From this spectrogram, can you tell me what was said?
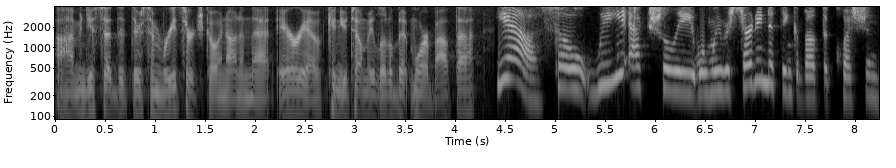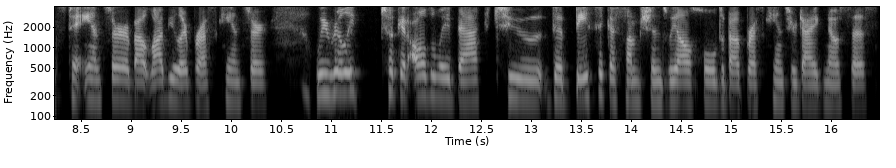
Um, and you said that there's some research going on in that area. Can you tell me a little bit more about that? Yeah. So, we actually, when we were starting to think about the questions to answer about lobular breast cancer, we really took it all the way back to the basic assumptions we all hold about breast cancer diagnosis,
